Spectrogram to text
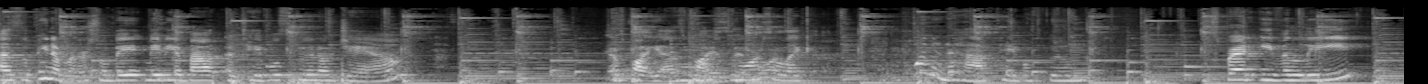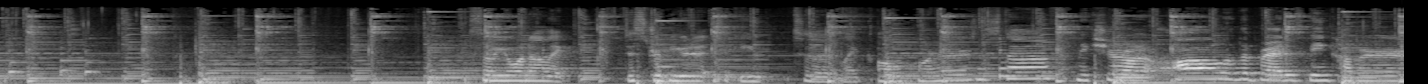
as the peanut butter. So maybe about a tablespoon of jam. That's probably, yeah, that's More, probably a bit more more. so like one and a half tablespoons. spread evenly. So you want to like distribute it to eat to like all the corners and stuff. Make sure all of the bread is being covered.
